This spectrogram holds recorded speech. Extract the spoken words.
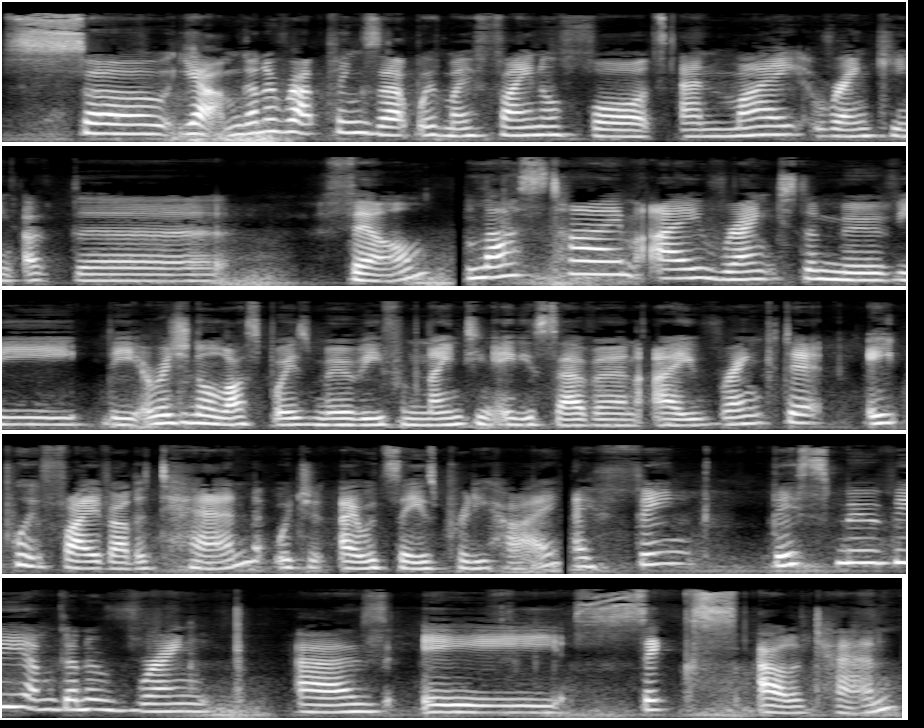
So, yeah, I'm going to wrap things up with my final thoughts and my ranking of the film. Last time I ranked the movie, the original Lost Boys movie from 1987, I ranked it 8.5 out of 10, which I would say is pretty high. I think this movie I'm gonna rank as a 6 out of 10.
